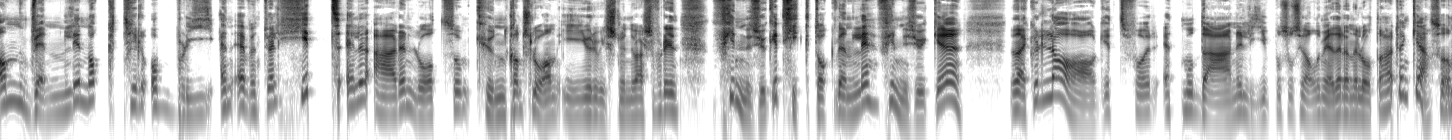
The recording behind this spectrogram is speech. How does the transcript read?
anvendelig nok til å bli en eventuell hit, eller er det en låt som kun kan slå an i Eurovision-universet? Fordi den finnes jo ikke TikTok-vennlig, finnes jo ikke Den er ikke laget for et moderne liv på sosiale medier, denne låta her, tenker jeg, så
